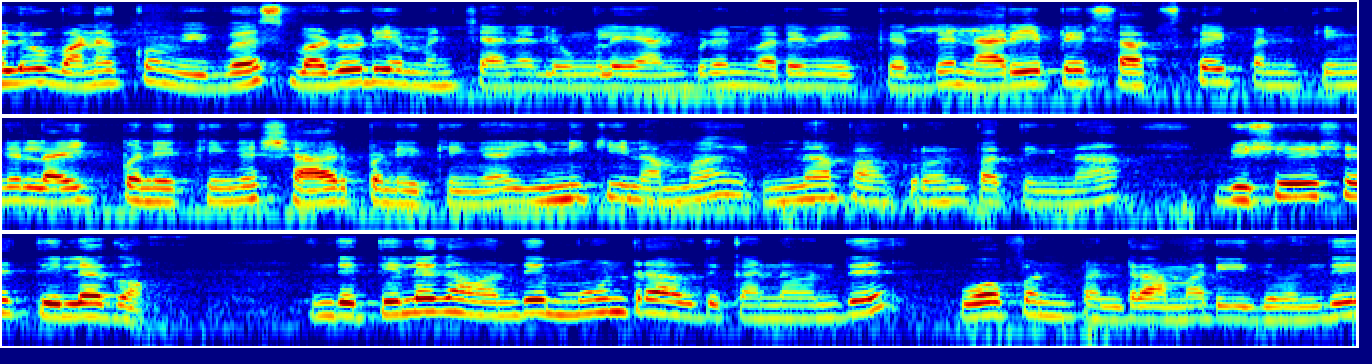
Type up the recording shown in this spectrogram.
ஹலோ வணக்கம் விவர்ஸ். வடோடி அம்மன் சேனல் உங்களை அன்புடன் வரவேற்கிறது. நிறைய பேர் சப்ஸ்கிரைப் பண்ணியிருக்கீங்க லைக் பண்ணியிருக்கீங்க ஷேர் பண்ணியிருக்கீங்க இன்றைக்கி நம்ம என்ன பார்க்குறோன்னு பார்த்தீங்கன்னா விசேஷ திலகம். இந்த திலகம் வந்து மூன்றாவது கண்ணை வந்து ஓப்பன் பண்ணுற மாதிரி இது வந்து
